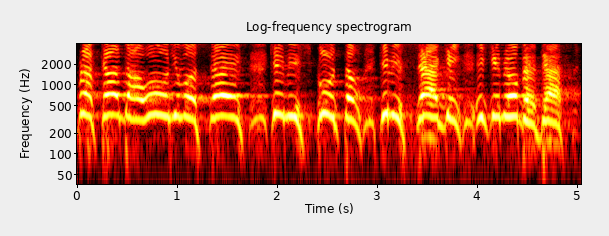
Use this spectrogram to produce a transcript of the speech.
para cada um de vocês que me escutam, que me seguem e que me obedecem.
